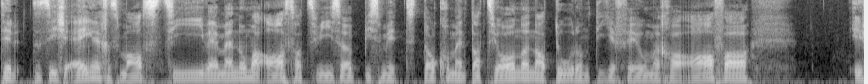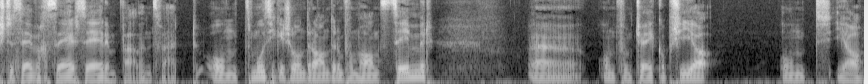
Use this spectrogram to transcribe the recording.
das ist eigentlich ein Must-sein, wenn man nur ansatzweise etwas mit Dokumentationen, Natur- und Tierfilmen kann anfangen ist das einfach sehr, sehr empfehlenswert. Und die Musik ist unter anderem von Hans Zimmer äh, und von Jacob Schia. Und ja,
